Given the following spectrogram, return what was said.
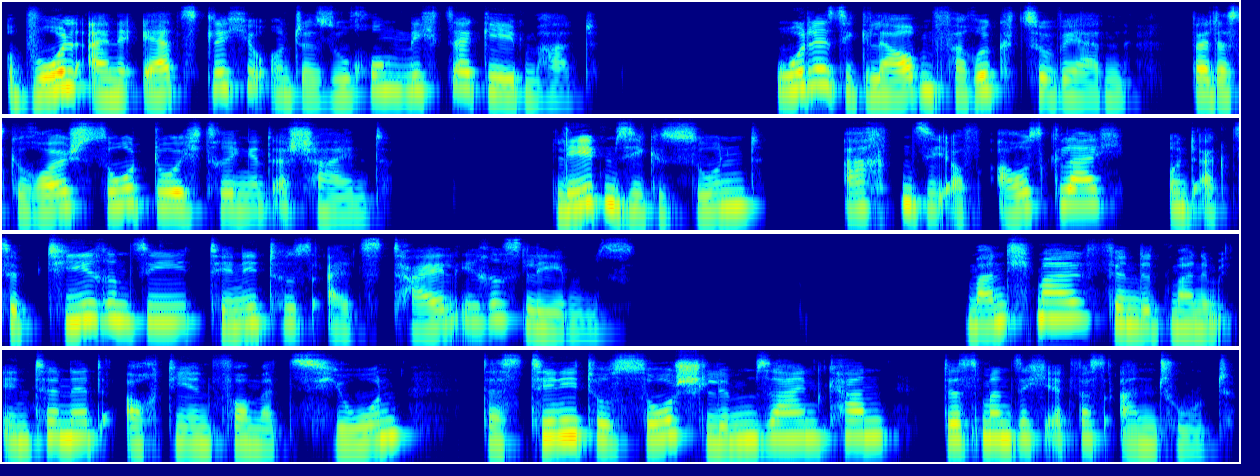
obwohl eine ärztliche Untersuchung nichts ergeben hat. Oder sie glauben verrückt zu werden, weil das Geräusch so durchdringend erscheint. Leben Sie gesund, achten Sie auf Ausgleich und akzeptieren Sie Tinnitus als Teil Ihres Lebens. Manchmal findet man im Internet auch die Information, dass Tinnitus so schlimm sein kann, dass man sich etwas antut.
